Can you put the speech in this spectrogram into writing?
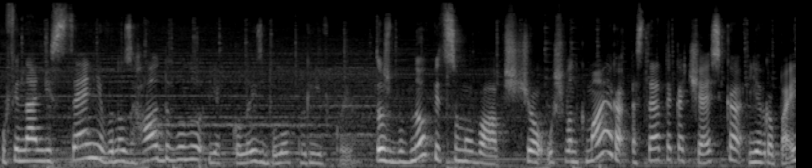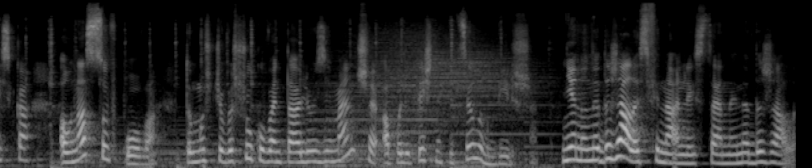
У фінальній сцені воно згадувало, як колись було корівкою. Тож Бубнов підсумував, що у Шванкмаєра естетика чеська, європейська, а у нас совкова, тому що вишукувань та алюзій менше, а політичних відсилок більше. Ні, ну не дожали з фінальної сцени, не дожали.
